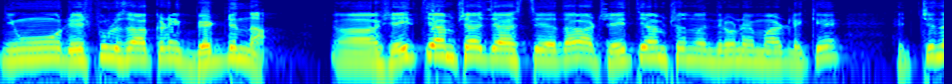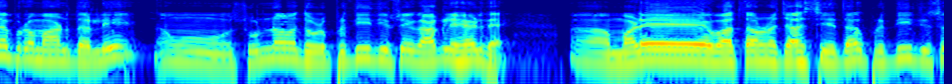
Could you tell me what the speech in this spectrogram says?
ನೀವು ರೇಷ್ಮೆ ಹುಳು ಸಾಕಣೆಗೆ ಬೆಡ್ಡನ್ನು ಶೈತ್ಯಾಂಶ ಜಾಸ್ತಿ ಆದ ಶೈತ್ಯಾಂಶವನ್ನು ನಿರ್ವಹಣೆ ಮಾಡಲಿಕ್ಕೆ ಹೆಚ್ಚಿನ ಪ್ರಮಾಣದಲ್ಲಿ ನಾವು ಸುಣ್ಣ ಧೂಳು, ಪ್ರತಿ ದಿವಸ ಈಗಾಗಲೇ ಹೇಳಿದೆ ಮಳೆ ವಾತಾವರಣ ಜಾಸ್ತಿ ಇದ್ದಾಗ ಪ್ರತಿ ದಿವಸ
